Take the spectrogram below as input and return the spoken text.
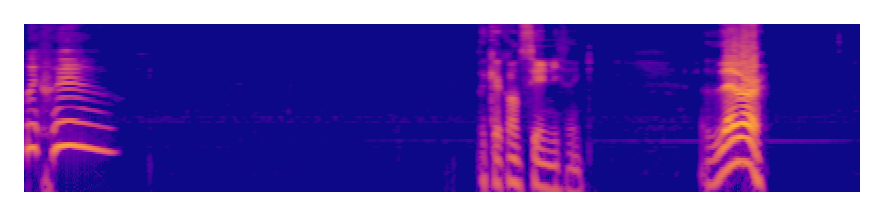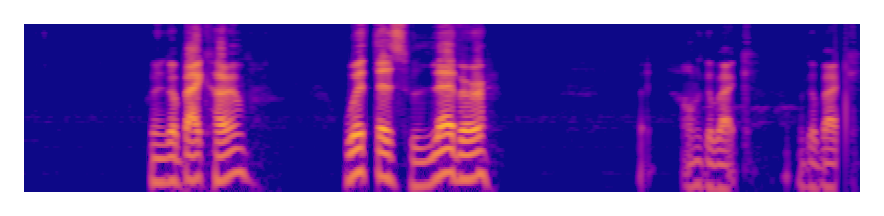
Woohoo! Like, I can't see anything. Lever! We're gonna go back home with this lever. I wanna go back. I wanna go back.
